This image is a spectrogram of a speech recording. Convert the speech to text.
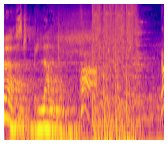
First blood. you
